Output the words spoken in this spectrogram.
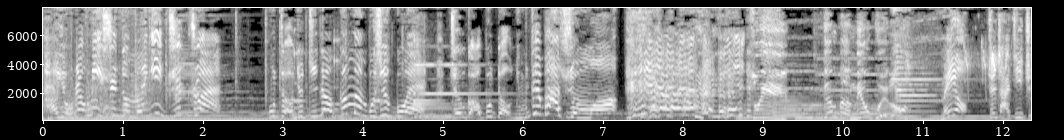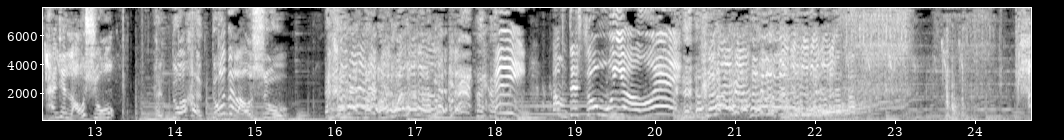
还有让密室的门一直转。我早就知道根本不是鬼，真搞不懂你们在怕什么。所以根本没有鬼喽。没有，侦察机只看见老鼠。很多很多的老鼠。哎，他们在说我痒哎。啊，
